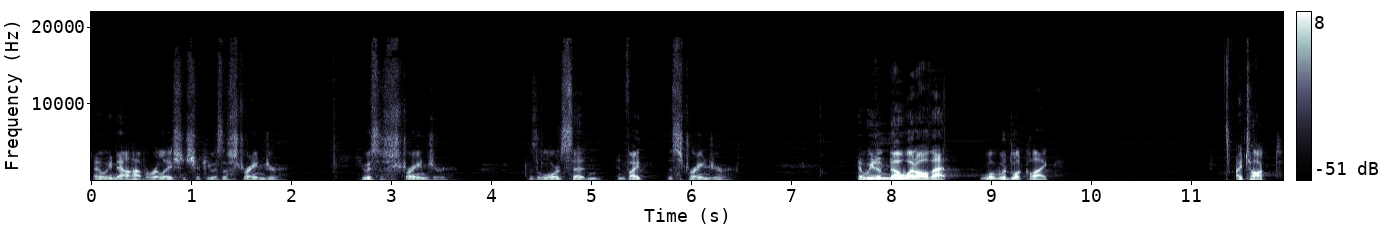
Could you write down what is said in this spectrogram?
And we now have a relationship. He was a stranger. He was a stranger because the Lord said, invite the stranger. And we don't know what all that would look like. I talked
